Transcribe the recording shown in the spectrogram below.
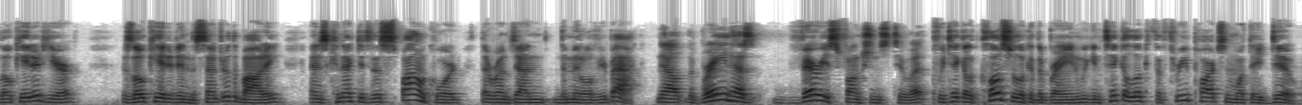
located here, is located in the center of the body and is connected to the spinal cord that runs down the middle of your back. Now, the brain has various functions to it. If we take a closer look at the brain, we can take a look at the three parts and what they do.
